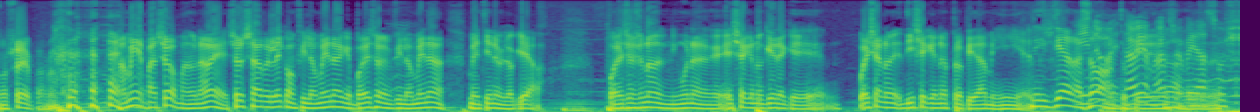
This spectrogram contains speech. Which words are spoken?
no sepa. ¿no? A mí me pasó más de una vez. Yo ya arreglé con Filomena, que por eso en Filomena me tiene bloqueado. Por eso yo no, ninguna. Ella que no quiere que. Pues ella no, dice que no es propiedad mía. Ni tiene Y no, razón. está bien, no es propiedad suya.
